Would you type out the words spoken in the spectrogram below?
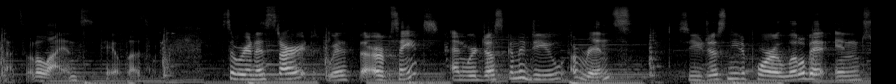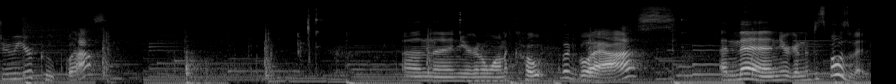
that's what a lion's tail does. So we're gonna start with the Herbsaint and we're just gonna do a rinse. So you just need to pour a little bit into your coupe glass. And then you're gonna wanna coat the glass and then you're gonna dispose of it.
